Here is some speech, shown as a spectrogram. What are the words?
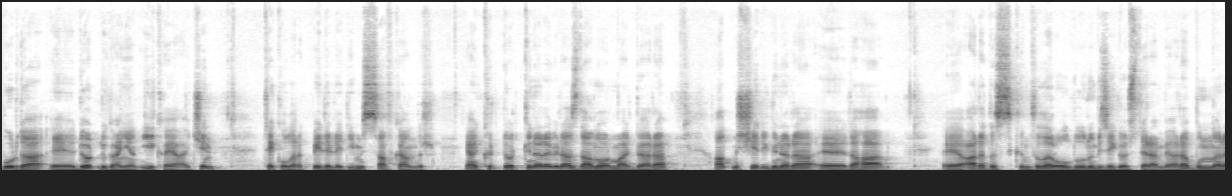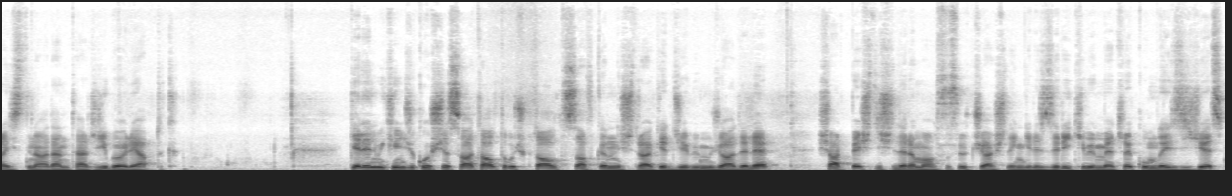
burada e, dörtlü ganyan ilk ayağı için tek olarak belirlediğimiz safkandır. Yani 44 gün ara biraz daha normal bir ara. 67 gün ara e, daha e, arada sıkıntılar olduğunu bize gösteren bir ara. Bunlara istinaden tercihi böyle yaptık. Gelelim ikinci koşuya saat 6.30'da 6 safkanın iştirak edeceği bir mücadele. Şart 5 dişilere mahsus 3 yaşlı İngilizleri 2000 metre kumda izleyeceğiz.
